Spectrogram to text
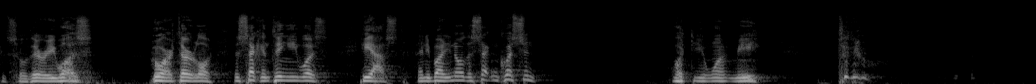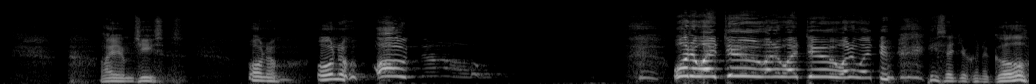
And so there he was. Who art thou, Lord? The second thing he was, he asked. Anybody know the second question? What do you want me to do? I am Jesus. Oh no. Oh no. Oh no. What do I do? What do I do? What do I do? He said, You're going to go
